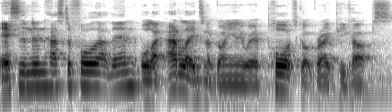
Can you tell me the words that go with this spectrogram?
Essendon has to fall out then, or like Adelaide's not going anywhere. Port's got great pickups.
